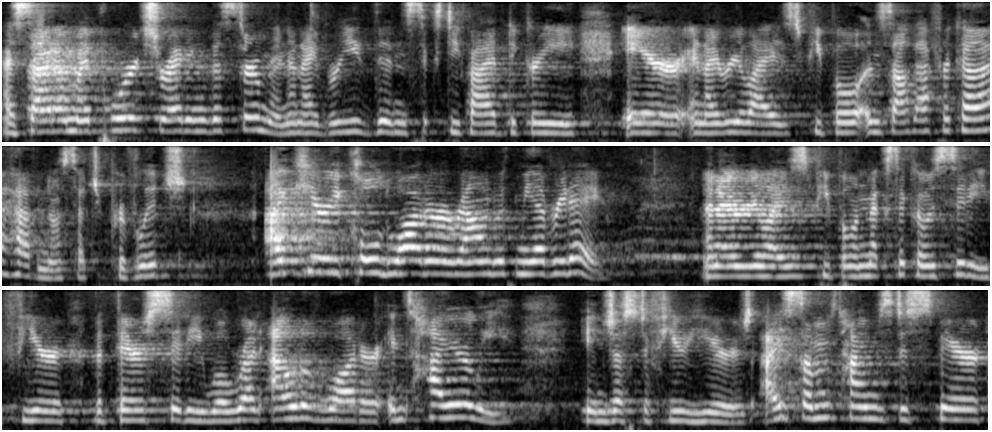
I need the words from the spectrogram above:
I sat on my porch writing this sermon and I breathed in 65 degree air and I realized people in South Africa have no such privilege. I carry cold water around with me every day. And I realized people in Mexico City fear that their city will run out of water entirely in just a few years. I sometimes despair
